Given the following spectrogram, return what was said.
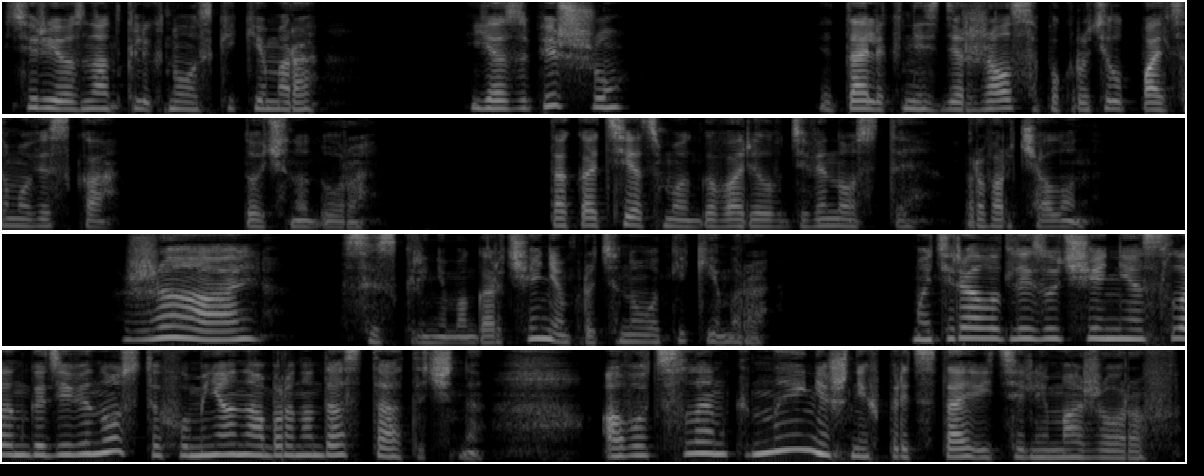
Серьезно откликнулась Кикимора. Я запишу. Виталик не сдержался, покрутил пальцем у виска. Точно дура. Так отец мой говорил в девяностые, проворчал он. Жаль, с искренним огорчением протянула Кикимора. Материала для изучения сленга девяностых у меня набрано достаточно, а вот сленг нынешних представителей мажоров...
